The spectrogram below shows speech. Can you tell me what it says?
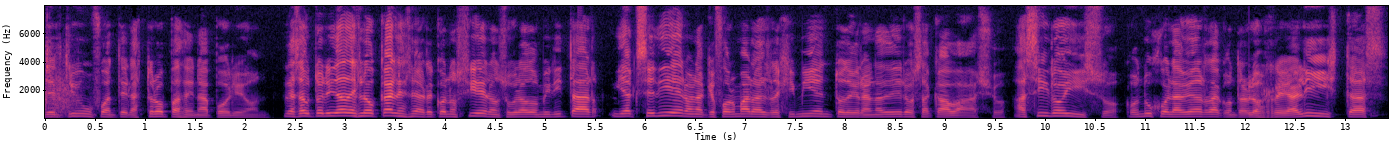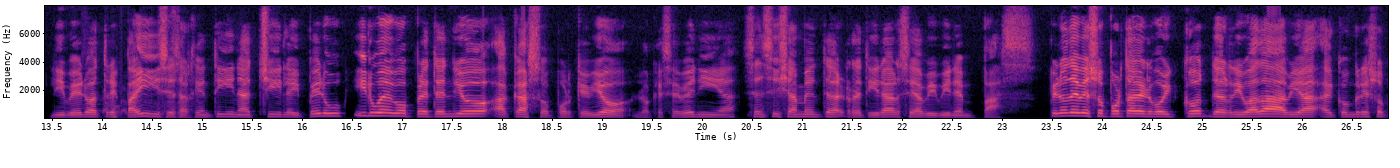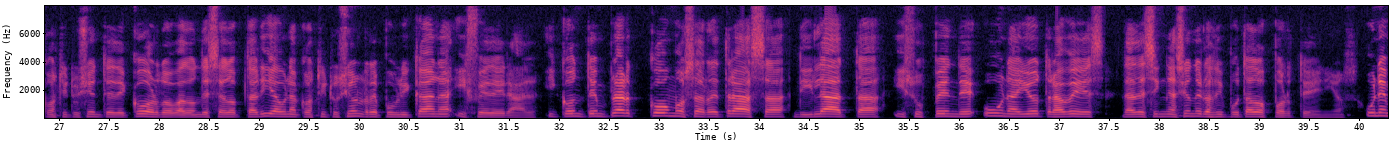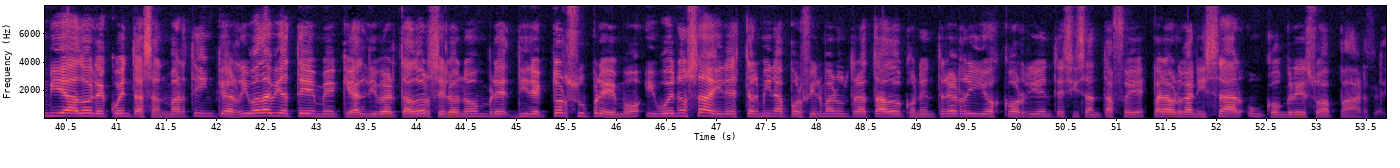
del triunfo ante las tropas de Napoleón. Las autoridades locales le reconocieron su grado militar y accedieron a que formara el regimiento de granaderos a caballo. Así lo hizo, condujo la guerra contra los realistas, liberó a tres países, Argentina, Chile y Perú, y luego pretendió, acaso porque vio lo que se venía, sencillamente retirarse a vivir en paz pero debe soportar el boicot de Rivadavia al Congreso Constituyente de Córdoba, donde se adoptaría una constitución republicana y federal, y contemplar cómo se retrasa, dilata y suspende una y otra vez la designación de los diputados porteños. Un enviado le cuenta a San Martín que Rivadavia teme que al Libertador se lo nombre director supremo y Buenos Aires termina por firmar un tratado con Entre Ríos, Corrientes y Santa Fe para organizar un congreso aparte.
